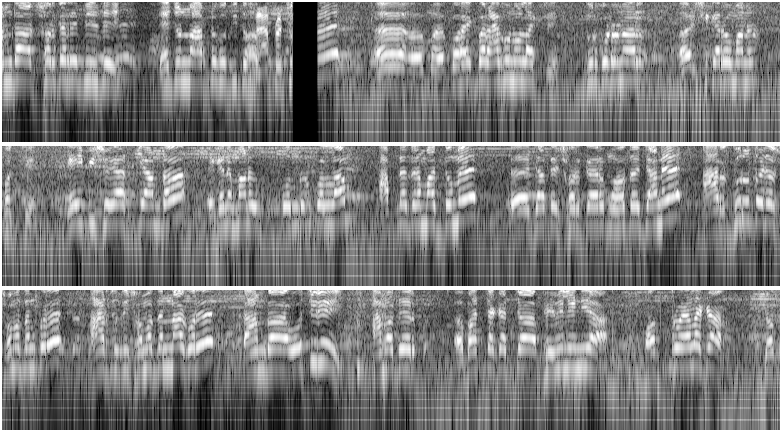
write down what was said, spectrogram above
আমরা সরকারের বিল দিই এই জন্য আপনাকেও দিতে হবে। কয়েকবার আগুনও লাগছে দুর্ঘটনার শিকারও মানুষ হচ্ছে। এই বিষয়ে আজকে আমরা এখানে মানববন্ধন করলাম। আপনাদের মাধ্যমে যাতে সরকার মহোদয় জানে আর দ্রুত এটার সমাধান করে। আর যদি সমাধান না করে তা আমরা অচিরেই আমাদের বাচ্চা কাচ্চা ফ্যামিলি নিয়ে অত্র এলাকার যত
